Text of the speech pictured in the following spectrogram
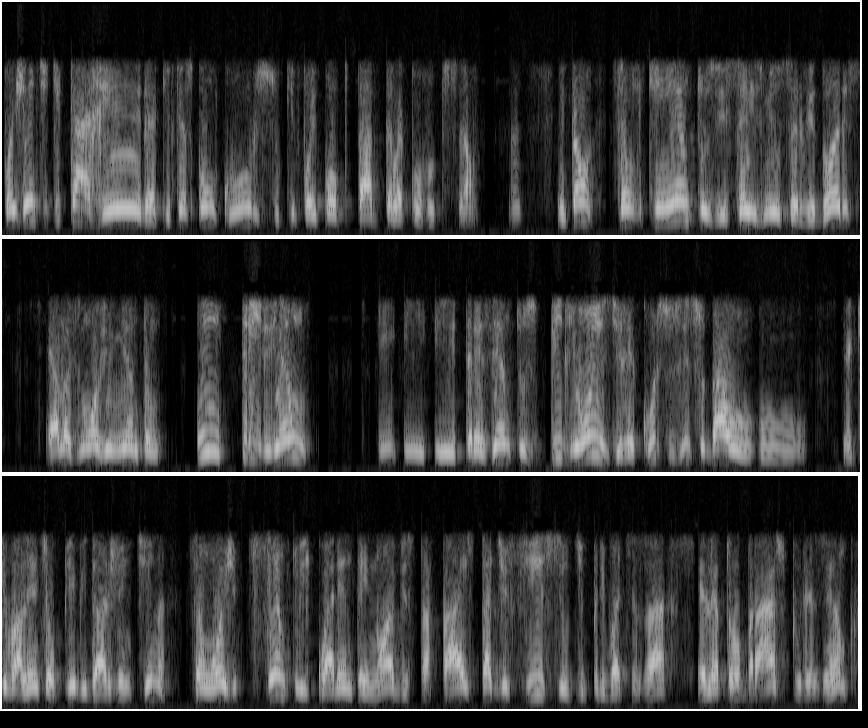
foi gente de carreira que fez concurso, que foi cooptado pela corrupção. Né? Então, são 506 mil servidores, elas movimentam 1 trilhão e, e, e 300 bilhões de recursos, isso dá o, o equivalente ao PIB da Argentina, são hoje 149 estatais, está difícil de privatizar. Eletrobras, por exemplo,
